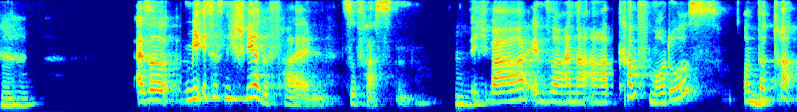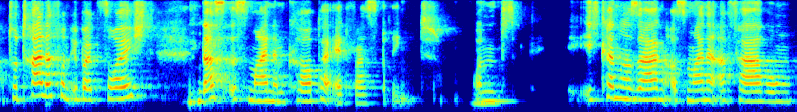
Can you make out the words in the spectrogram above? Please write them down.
Mhm. Also mir ist es nicht schwer gefallen zu fasten. Mhm. Ich war in so einer Art Kampfmodus und mhm. total, total davon überzeugt, dass es meinem Körper etwas bringt. Und ich kann nur sagen, aus meiner Erfahrung,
